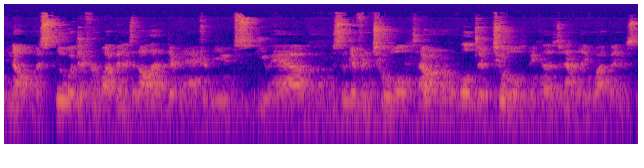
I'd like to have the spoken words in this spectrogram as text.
you know, a slew of different weapons that all have different attributes. You have some different tools. I don't know, well, they're tools because they're not really weapons.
